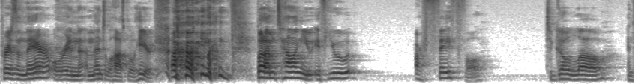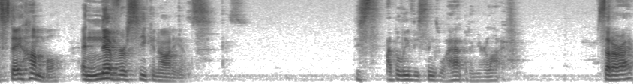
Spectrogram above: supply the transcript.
prison there or in a mental hospital here. but I'm telling you, if you are faithful to go low and stay humble, and never seek an audience. I believe these things will happen in your life. Is that all right?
